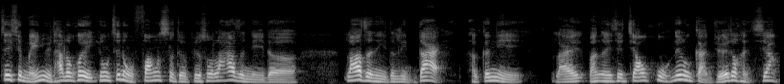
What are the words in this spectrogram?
这些美女她都会用这种方式，就比如说拉着你的拉着你的领带啊，跟你来完成一些交互，那种感觉都很像。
